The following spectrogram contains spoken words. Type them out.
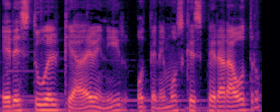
¿eres tú el que ha de venir o tenemos que esperar a otro?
